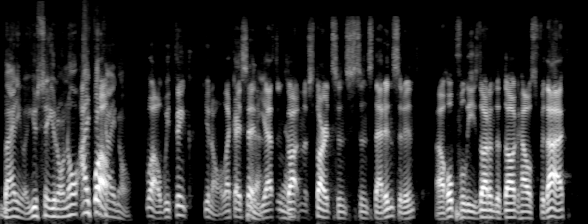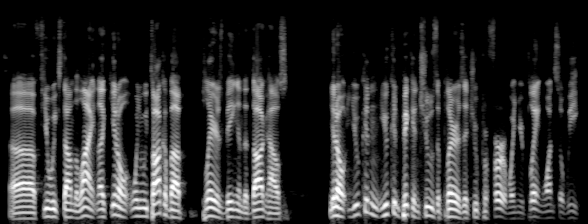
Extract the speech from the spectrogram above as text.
But anyway, you say you don't know. I think Well, I know. well, we think, you know, like I said, Yeah, he hasn't yeah. gotten a start since since that incident. Uh, hopefully, he's not in the doghouse for that. Uh, a few weeks down the line, like you know, when we talk about players being in the doghouse, you know, you can you can pick and choose the players that you prefer when you're playing once a week.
